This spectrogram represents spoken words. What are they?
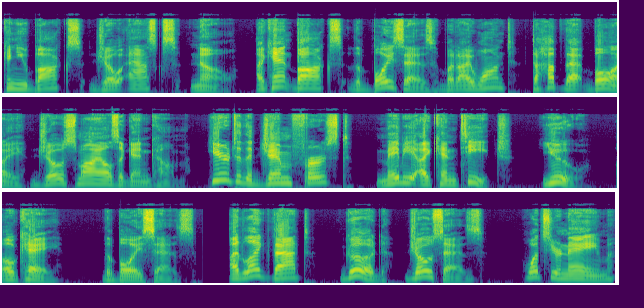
Can you box? Joe asks. No. I can't box, the boy says, but I want to hup that boy. Joe smiles again. Come here to the gym first. Maybe I can teach you. Okay, the boy says. I'd like that. Good, Joe says. What's your name?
